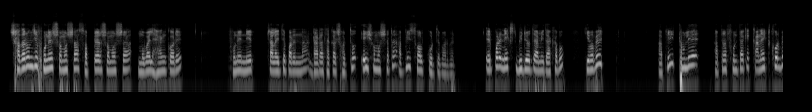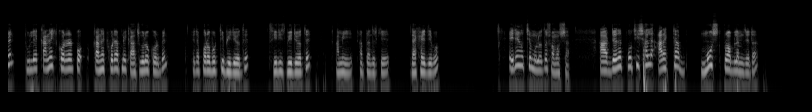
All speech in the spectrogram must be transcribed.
সাধারণ যে ফোনের সমস্যা সফটওয়্যার সমস্যা মোবাইল হ্যাং করে, ফোনে নেট চালাইতে পারেন না ডাটা থাকার সত্ত্বেও এই সমস্যাটা আপনি সলভ করতে পারবেন। এরপরে নেক্সট ভিডিওতে আমি দেখাবো কীভাবে আপনি টুলে আপনার ফোনটাকে কানেক্ট করবেন। টুলে কানেক্ট করার কানেক্ট করে আপনি কাজগুলো করবেন। এটা পরবর্তী ভিডিওতে সিরিজ ভিডিওতে আমি আপনাদেরকে দেখাই দিব। এটাই হচ্ছে মূলত সমস্যা। আর দু পঁচিশ সালে আরেকটা মোস্ট প্রবলেম যেটা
